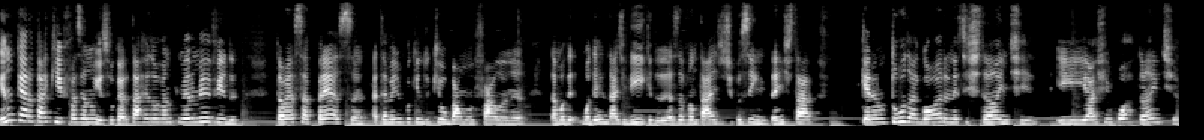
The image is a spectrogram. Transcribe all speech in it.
e não quero estar tá aqui fazendo isso, eu quero estar tá resolvendo primeiro minha vida. Então essa pressa, até mesmo um pouquinho do que o Bauman fala, né? Da modernidade líquida, dessa vantagem, tipo assim, a gente tá querendo tudo agora, nesse instante. E eu acho importante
